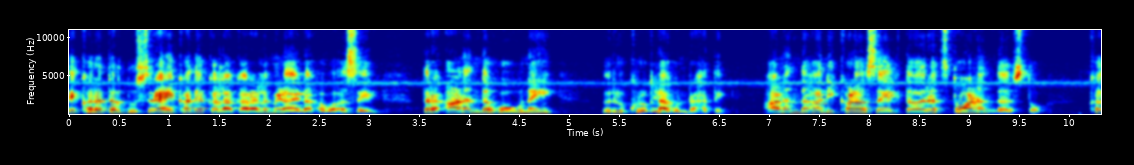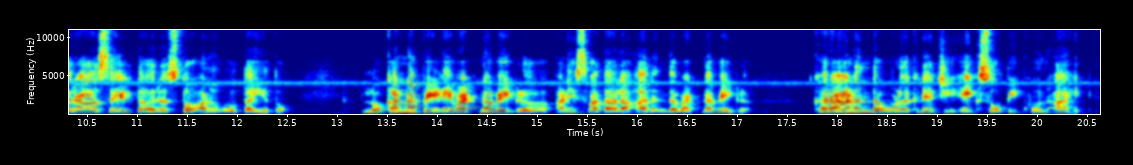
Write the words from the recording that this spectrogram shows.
ते खरं तर दुसऱ्या एखाद्या कलाकाराला मिळायला हवं असेल तर आनंद होऊनही रुखरुख लागून राहते. आनंद हा निखळ असेल तरच तो आनंद असतो. खरा असेल तरच तो अनुभवता येतो. लोकांना पेढे वाटणं वेगळं आणि स्वतःला आनंद वाटणं वेगळं. खरा आनंद ओळखण्याची एक सोपी खून आहे.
